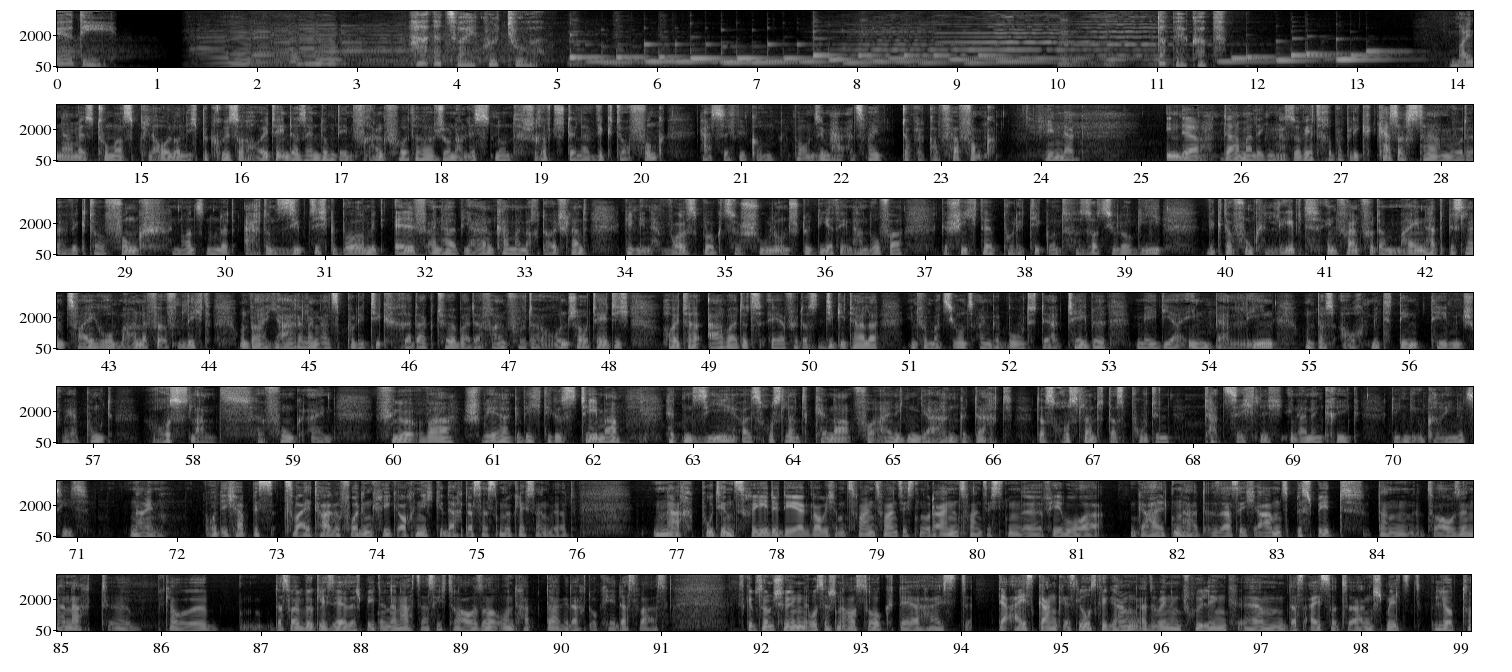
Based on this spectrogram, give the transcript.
ARD HR2 Kultur Doppelkopf mein Name ist Thomas Plaul und ich begrüße heute in der Sendung den Frankfurter Journalisten und Schriftsteller Viktor Funk. Herzlich willkommen bei uns im HR2 Doppelkopf, Herr Funk. Vielen Dank. In der damaligen Sowjetrepublik Kasachstan wurde Viktor Funk 1978 geboren. Mit elfeinhalb Jahren kam er nach Deutschland, ging in Wolfsburg zur Schule und studierte in Hannover Geschichte, Politik und Soziologie. Viktor Funk lebt in Frankfurt am Main, hat bislang zwei Romane veröffentlicht und war jahrelang als Politikredakteur bei der Frankfurter Rundschau tätig. Heute arbeitet er für das digitale Informationsangebot der Table Media in Berlin und das auch mit dem Themenschwerpunkt Russland. Herr Funk, ein für war schwergewichtiges Thema. Hätten Sie als Russland-Kenner vor einigen Jahren gedacht, dass Russland, dass Putin tatsächlich in einen Krieg gegen die Ukraine zieht? Nein. Und ich habe bis zwei Tage vor dem Krieg auch nicht gedacht, dass das möglich sein wird. Nach Putins Rede, die er, glaube ich, am 22. oder 21. Äh, Februar gehalten hat, saß ich abends bis spät dann zu Hause in der Nacht. Äh, ich glaube, das war wirklich sehr, sehr spät in der Nacht, saß ich zu Hause und habe da gedacht, okay, das war's. Es gibt so einen schönen russischen Ausdruck, der heißt der Eisgang ist losgegangen, also wenn im Frühling ähm, das Eis sozusagen schmilzt, Ljot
